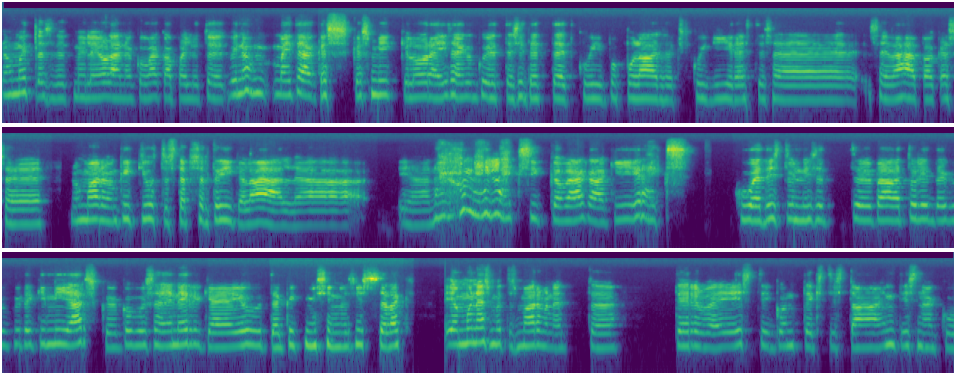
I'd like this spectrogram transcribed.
noh, mõtlesid, et meil ei ole nagu väga palju tööd või noh, ma ei tea, kas, kas Mikk ja Loore ise ka kujutasid ette, et kui populaarseks, kui kiiresti see, see läheb, aga see noh, ma arvan, kõik juhtus täpselt õigel ajal ja, ja nagu meil läks ikka väga kiireks. kuueteisttunnised päevad tulid nagu kuidagi nii järsku ja kogu see energia ja jõud ja kõik, mis sinna sisse läks. ja mõnes mõttes ma arvan, et terve Eesti kontekstis ta andis nagu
